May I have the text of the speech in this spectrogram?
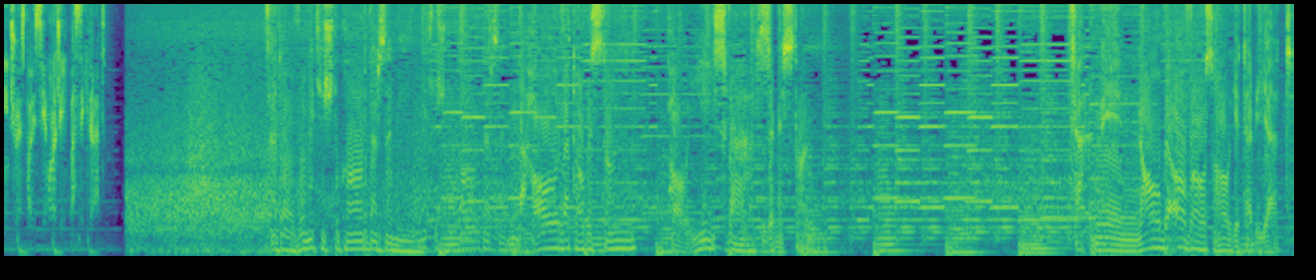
insurance policy مراجع بستگی دارد. تداوم کشت و کار در زمین. بهار و تابستان پاییز و زمستان. طعم ناب آوازهای طبیعت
